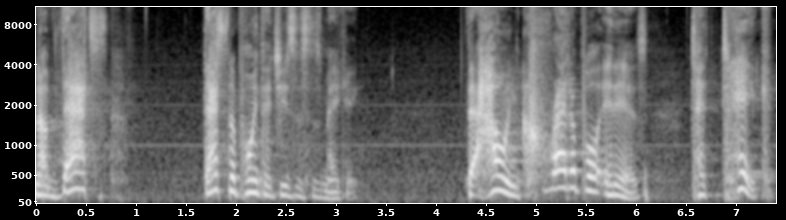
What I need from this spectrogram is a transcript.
Now that's that's the point that Jesus is making. That how incredible it is to take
